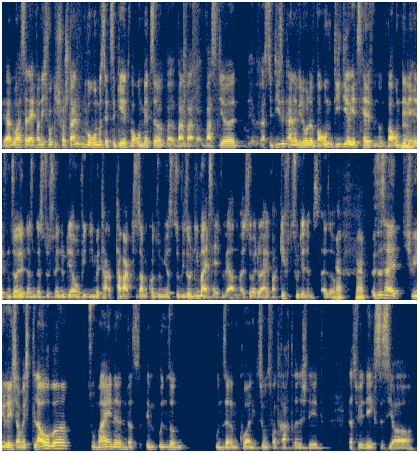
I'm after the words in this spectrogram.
Ja, du hast halt einfach nicht wirklich verstanden, worum es jetzt geht, warum jetzt, äh, was dir, was dir diese Cannabinode, warum die dir jetzt helfen und warum die mhm. dir helfen sollen. Also, dass du wenn du dir irgendwie die mit Tabak zusammen konsumierst, sowieso niemals helfen werden, weißt du, weil du einfach Gift zu dir nimmst. Also, ja, ja. es ist halt schwierig, aber ich glaube, zu meinen, dass in unserem unserem Koalitionsvertrag drin steht, dass wir nächstes Jahr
